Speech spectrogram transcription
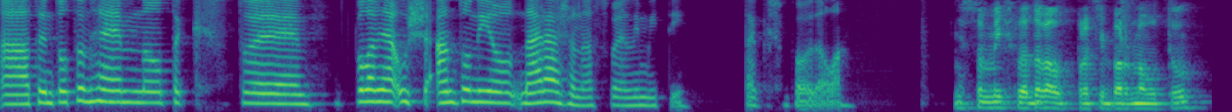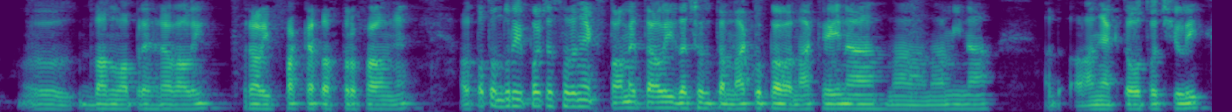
A ten Tottenham, no tak to je, podľa mňa už Antonio naráža na svoje limity, tak by som povedala. Ja som ich sledoval proti Bornoutu, 2-0 prehrávali, hrali fakt katastrofálne. Ale potom druhý počas sa to nejak spamätali, začali tam nakopávať na Kejna, na, na Mina a, a nejak to otočili.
